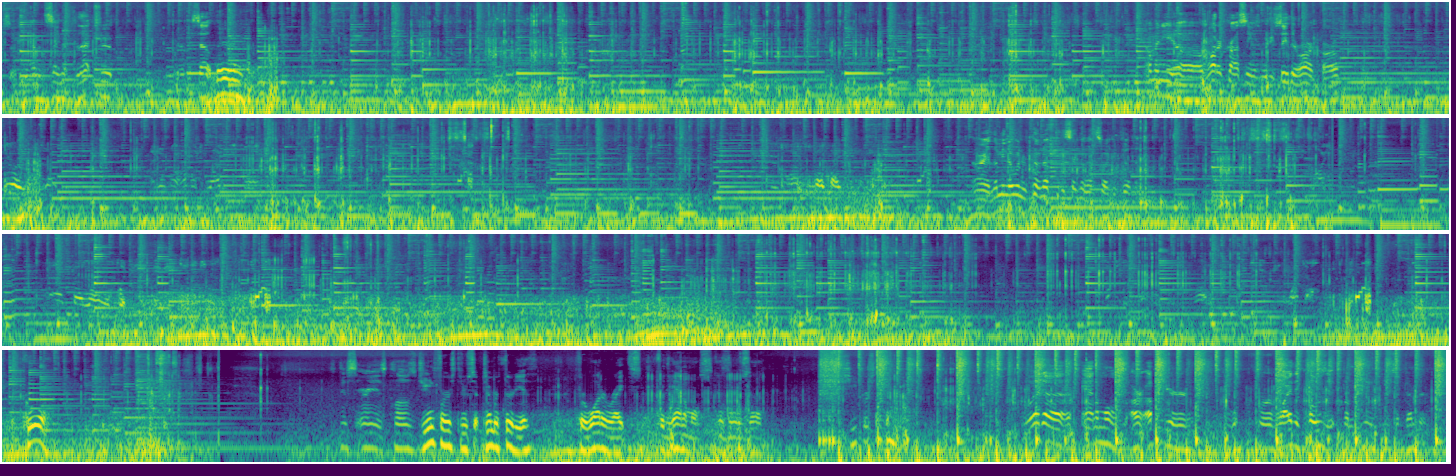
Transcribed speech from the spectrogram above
So if you haven't signed up for that trip, miss out there. How many uh, water crossings would you say there are, Carl? Let me know when we're coming up to the second one so I can film it. June 1st through September 30th for water rights for the animals because there's sheep or something. What uh, animals are up here for why they close it from June through September?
